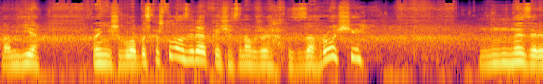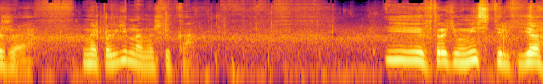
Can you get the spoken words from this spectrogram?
там є. Раніше була безкоштовна зарядка, зараз вона вже за гроші не заряджає. Не повільна, не швидка. І в третьому місці тільки я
